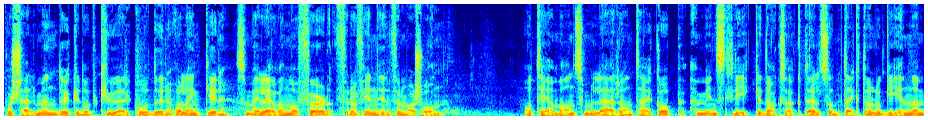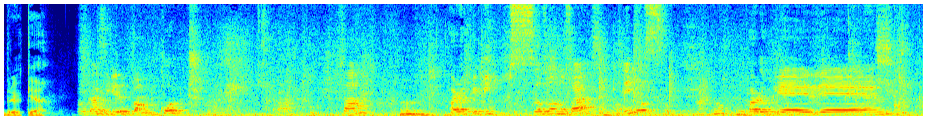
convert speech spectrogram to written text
På skjermen dukker det opp QR-koder og lenker som elevene må følge for å finne informasjon. Og temaene som lærerne tar opp, er minst like dagsaktuelle som teknologien de bruker. Dere har sikkert et bankkort. Sånn. Har dere VIPS og sånn også? VIPS? Har dere eh,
